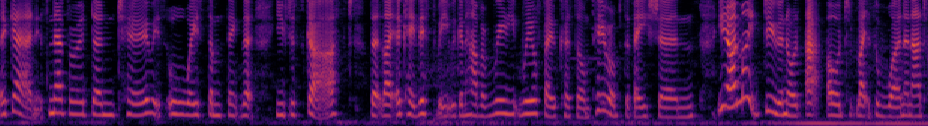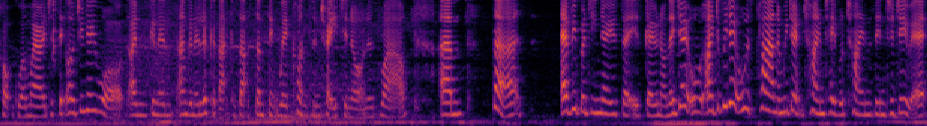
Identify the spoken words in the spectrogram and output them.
again, it's never a done to. It's always something that you've discussed that like, okay, this week we're going to have a really real focus on peer observations. You know, I might do an odd, odd like of one, an ad hoc one where I just think, oh, do you know what? I'm gonna I'm gonna look at that because that's something we're concentrating on as well. Um, but everybody knows that it's going on. They don't. al- I, we don't always plan and we don't timetable times in to do it.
